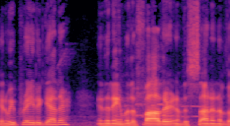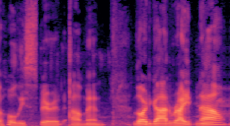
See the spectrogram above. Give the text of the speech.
Can we pray together? In the name of the Father, and of the Son, and of the Holy Spirit. Amen. Lord God, right now,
